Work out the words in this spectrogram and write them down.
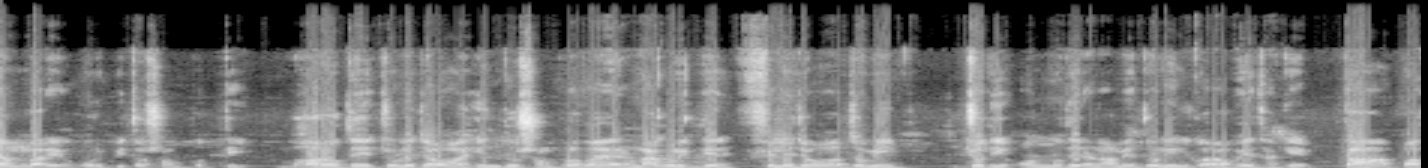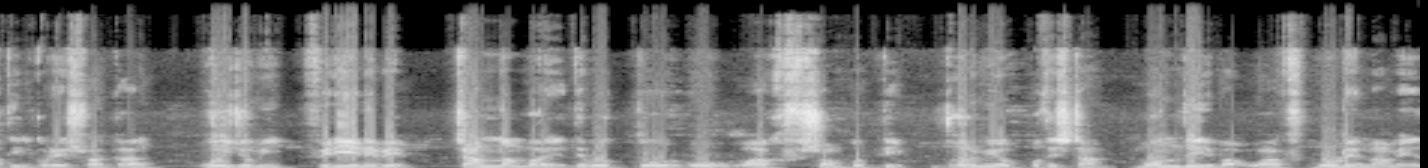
নম্বরে অর্পিত সম্পত্তি, ভারতে চলে যাওয়া হিন্দু সম্প্রদায়ের নাগরিকদের ফেলে যাওয়া জমি যদি অন্যদের নামে দলিল করা হয়ে থাকে, তা বাতিল করে সরকার ওই জমি ফিরিয়ে নেবে। চার নম্বরে দেবোত্তর ও ওয়াকফ সম্পত্তি। ধর্মীয় প্রতিষ্ঠান, মন্দির বা ওয়াকফ বোর্ডের নামে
